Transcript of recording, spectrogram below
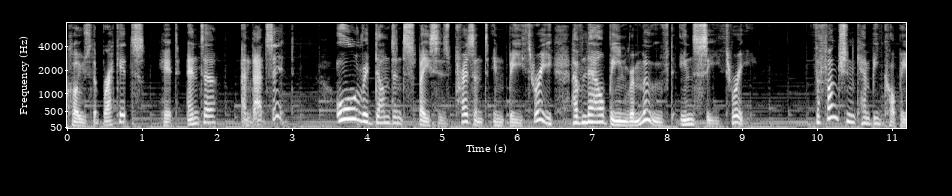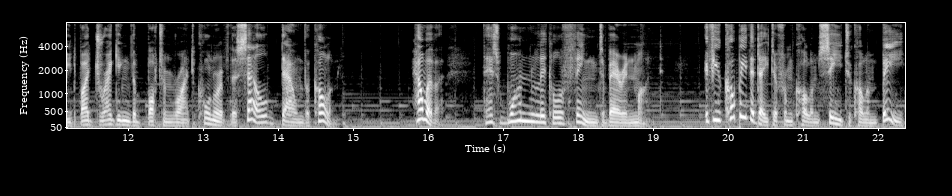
Close the brackets hit enter, and that's it. All redundant spaces present in B3 have now been removed in C3. The function can be copied by dragging the bottom right corner of the cell down the column. However, there's one little thing to bear in mind. If you copy the data from column C to column B,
